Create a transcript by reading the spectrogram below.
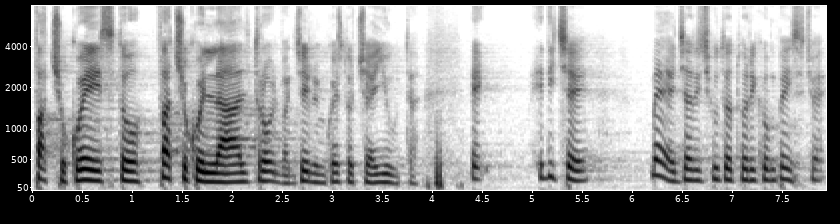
faccio questo, faccio quell'altro, il Vangelo in questo ci aiuta. E, e dice, beh, hai già ricevuto la tua ricompensa, cioè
